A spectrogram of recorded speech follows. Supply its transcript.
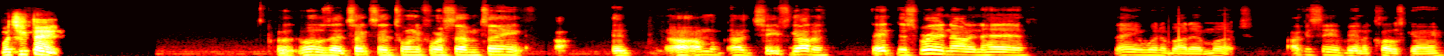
What you think? What was that? Chuck said 24-17. Uh, I'm uh, Chiefs got a they the spread nine and a half. They ain't winning by that much. I can see it being a close game.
